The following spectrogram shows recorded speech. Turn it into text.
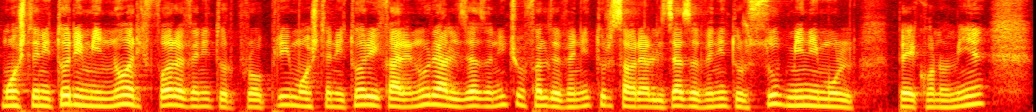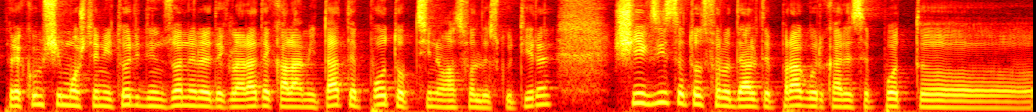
moștenitorii minori fără venituri proprii, moștenitorii care nu realizează niciun fel de venituri sau realizează venituri sub minimul pe economie, precum și moștenitorii din zonele declarate calamitate pot obține o astfel de scutire. Și există tot felul de alte praguri care se pot uh,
